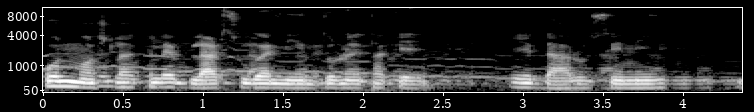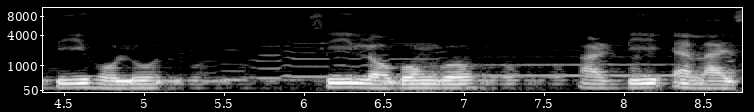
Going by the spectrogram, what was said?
কোন মশলা খেলে ব্লাড সুগার নিয়ন্ত্রণে থাকে? এ দারুচিনি, বি হলুদ, সি লবঙ্গ, আর ডি এলাইচ।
